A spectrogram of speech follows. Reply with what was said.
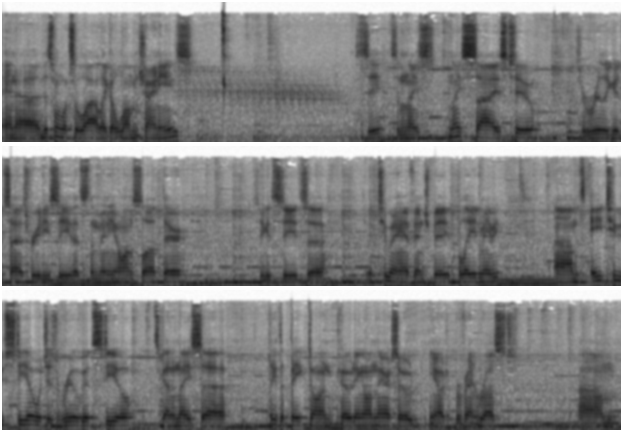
and uh, this one looks a lot like a Lum Chinese. See, it's a nice, nice size too. It's a really good size for EDC. That's the mini onslaught there. So you can see it's a, a two and a half inch blade maybe. Um, it's A2 steel, which is real good steel. It's got a nice, uh, I think it's a baked on coating on there, so you know to prevent rust. Um,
